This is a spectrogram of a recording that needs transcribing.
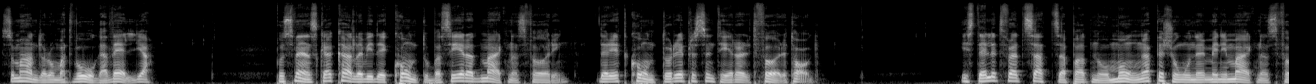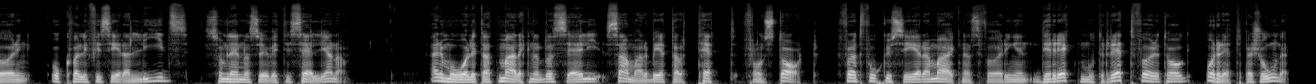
som handlar om att våga välja. På svenska kallar vi det kontobaserad marknadsföring, där ett konto representerar ett företag. Istället för att satsa på att nå många personer med din marknadsföring och kvalificera leads som lämnas över till säljarna, är målet att marknad och sälj samarbetar tätt från start för att fokusera marknadsföringen direkt mot rätt företag och rätt personer.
